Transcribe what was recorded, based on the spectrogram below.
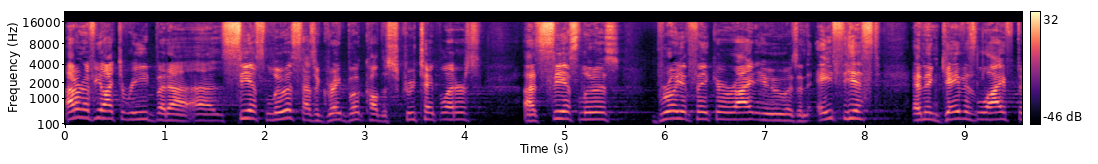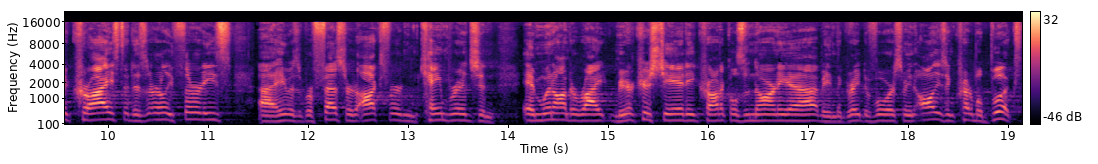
I don't know if you like to read, but uh, uh, C.S. Lewis has a great book called The Screwtape Letters. Uh, C.S. Lewis, brilliant thinker, right, who was an atheist and then gave his life to Christ in his early 30s. Uh, he was a professor at Oxford and Cambridge and, and went on to write Mere Christianity, Chronicles of Narnia, I mean, The Great Divorce, I mean, all these incredible books.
